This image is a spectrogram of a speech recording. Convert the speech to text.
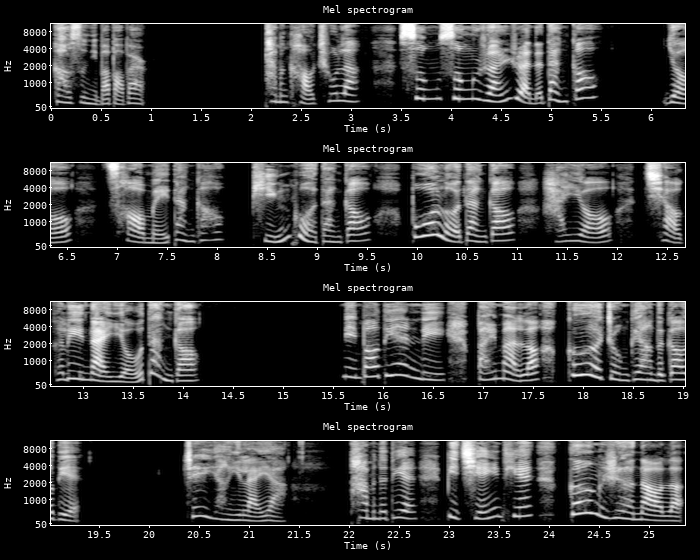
告诉你吧，宝贝儿。他们烤出了松松软软的蛋糕，有草莓蛋糕。苹果蛋糕、菠萝蛋糕，还有巧克力奶油蛋糕。面包店里摆满了各种各样的糕点。这样一来呀，他们的店比前一天更热闹了。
